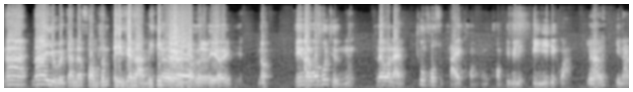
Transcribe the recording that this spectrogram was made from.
หน้าหน้าอยู่เหมือนกันนะฟอร์มส้นตีนขนาดนี้เออปกติแล้วอย่างนี้เนาะทีนี้เราก็พูดถึงเขาเรียกว่าอะไรช่วงโค้งสุดท้ายของของพรีเมียร์ลีกปีนี้ดีกว่าเหลือนะกี่นัด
